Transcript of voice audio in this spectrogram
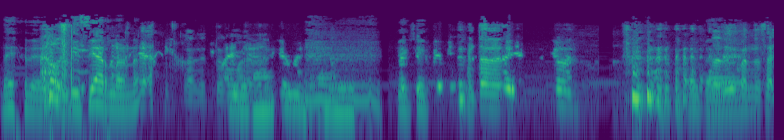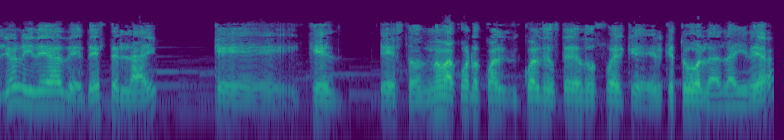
de, de iniciarlo, ¿no? Entonces. Entonces cuando salió la idea de, de este live, que, que esto, no me acuerdo cuál, cuál de ustedes dos fue el que, el que tuvo la, la idea.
